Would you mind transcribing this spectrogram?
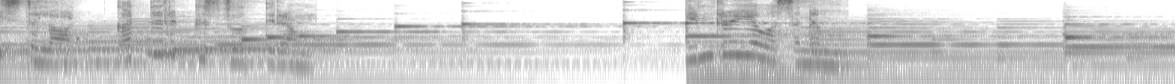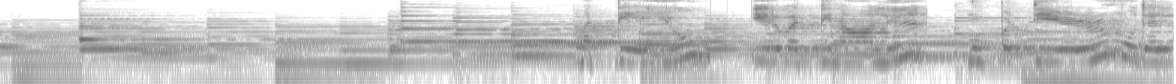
பிரைஸ் த லார்ட் கர்த்தருக்கு ஸ்தோத்திரம். இன்றைய வசனம். மத்தேயு இருபத்தி நாலு முப்பத்தி ஏழு முதல்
